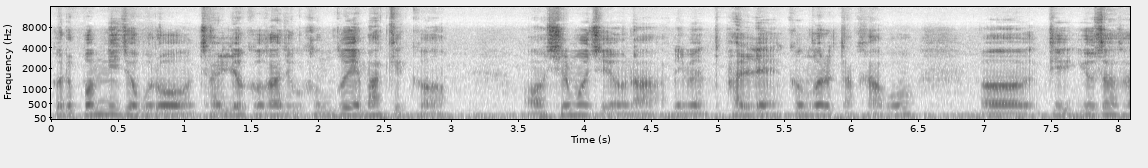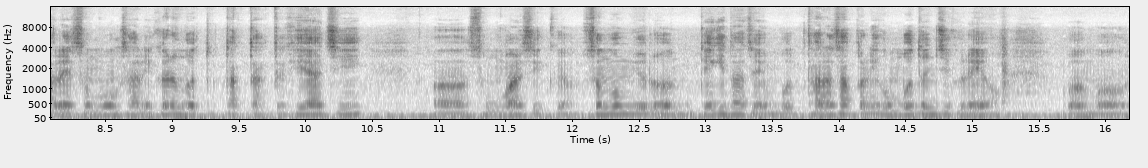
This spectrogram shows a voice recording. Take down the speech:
그걸 법리적으로 잘 엮어 가지고 근거에 맞게끔 어, 실무지효나 아니면 판례 근거를 딱 하고 어, 비, 유사 사례, 성공 사례 그런 것도 딱딱딱 해야지 어, 성공할 수 있고요. 성공률은 되긴 하죠. 뭐 다른 사건이고 뭐든지 그래요. 뭐 뭐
